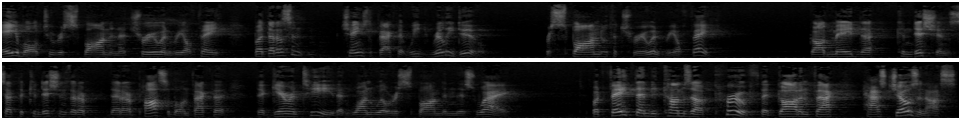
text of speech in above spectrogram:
able to respond in a true and real faith. But that doesn't change the fact that we really do respond with a true and real faith. God made the conditions, set the conditions that are, that are possible, in fact, that, that guarantee that one will respond in this way. But faith then becomes a proof that God, in fact, has chosen us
